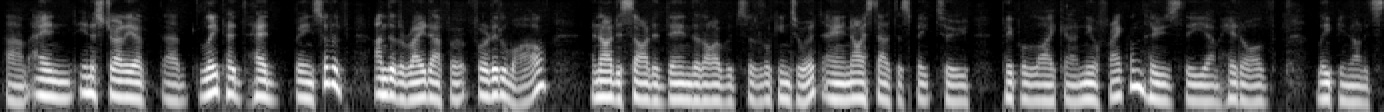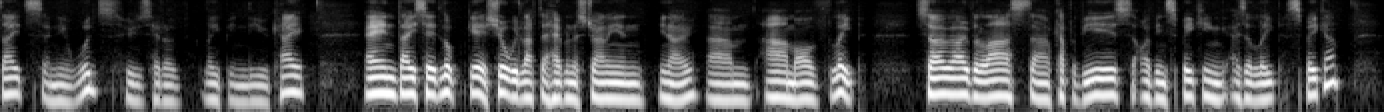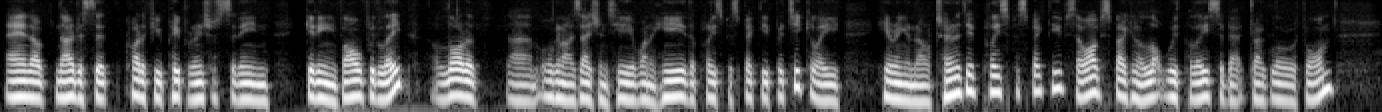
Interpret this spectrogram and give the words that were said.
um, and in Australia. Uh, LEAP had, had been sort of under the radar for, for a little while, and I decided then that I would sort of look into it, and I started to speak to people like uh, Neill Franklin, who's the um, head of LEAP in the United States, and Neil Woods, who's head of LEAP in the UK. And they said, look, yeah, sure, we'd love to have an Australian, you know, um, arm of LEAP. So, over the last uh, couple of years, I've been speaking as a LEAP speaker, and I've noticed that quite a few people are interested in getting involved with LEAP. A lot of um, organisations here want to hear the police perspective, particularly hearing an alternative police perspective. So, I've spoken a lot with police about drug law reform,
